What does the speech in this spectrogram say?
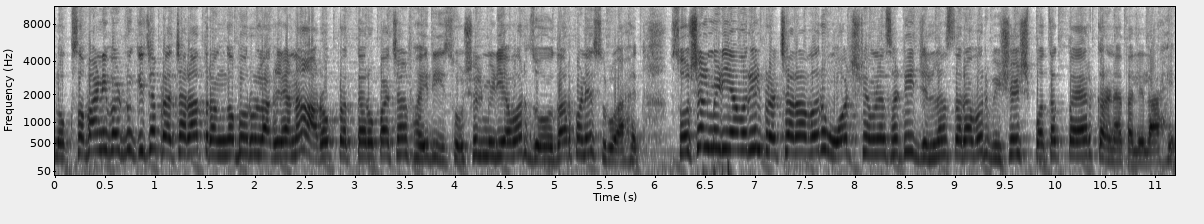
लोकसभा निवडणुकीच्या प्रचारात रंग भरू लागल्यानं आरोप प्रत्यारोपाच्या फैरी सोशल मीडियावर जोरदारपणे सुरू आहेत. सोशल मीडियावरील प्रचारावर वॉच ठेवण्यासाठी जिल्हा स्तरावर विशेष पथक तयार करण्यात आलेलं आहे.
